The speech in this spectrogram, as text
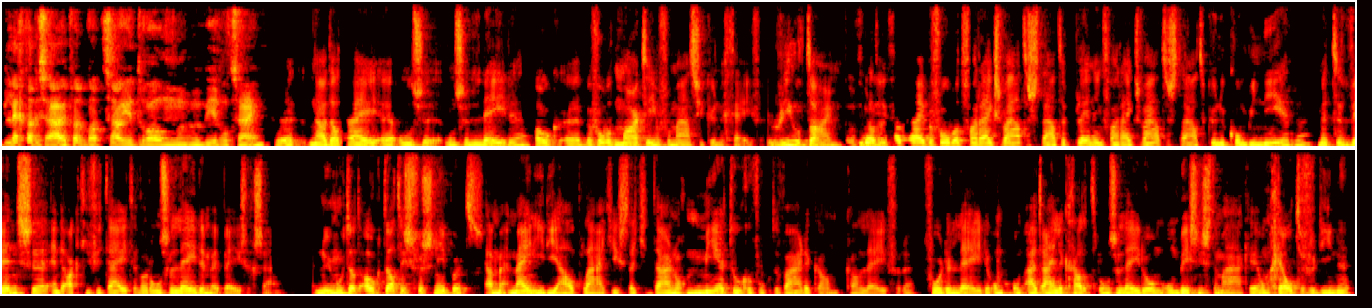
leg dat eens uit. Wat, wat zou je droomwereld zijn? Uh, nou, dat wij onze, onze leden ook bijvoorbeeld marktinformatie kunnen geven. Real-time. Dat, dat wij bijvoorbeeld van Rijkswaterstaat de planning van Rijkswaterstaat kunnen combineren met de wensen en de activiteiten waar onze leden mee bezig zijn. Nu moet dat ook dat is versnipperd. Ja, mijn ideaalplaatje is dat je daar nog meer toegevoegde waarde kan, kan leveren voor de leden. Om, om, uiteindelijk gaat het onze leden om om business te maken, hè, om geld te verdienen,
